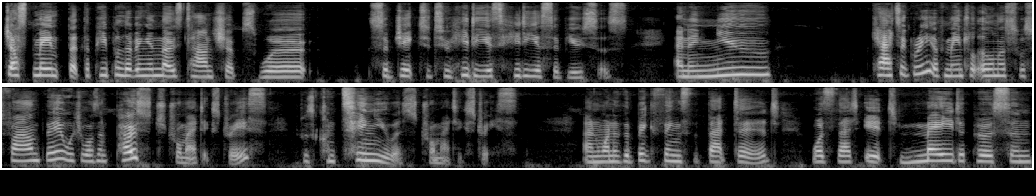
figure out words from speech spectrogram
just meant that the people living in those townships were subjected to hideous, hideous abuses. And a new category of mental illness was found there, which wasn't post-traumatic stress, it was continuous traumatic stress. And one of the big things that that did was that it made a person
